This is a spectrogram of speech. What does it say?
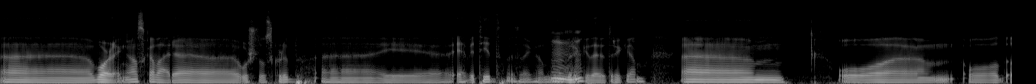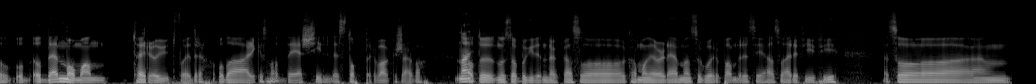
Eh, Vålerenga skal være Oslos klubb eh, i evig tid, hvis jeg kan Mhm. bruke det uttrykket igjen. Eh, og, og, og, og den må man tørre å utfordre. Og da er det ikke sånn at det skillet stopper ved Akerselva. At du, når du står på Grünerløkka, så kan man gjøre det, men så går du på andre sida, så er det fy-fy. Så um,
